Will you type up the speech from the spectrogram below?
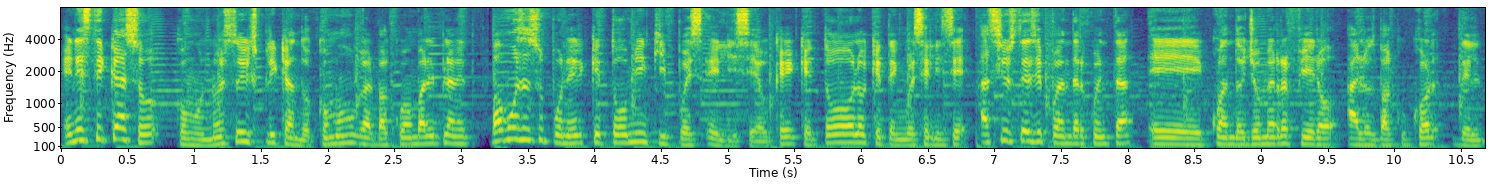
En este caso, como no estoy explicando cómo jugar Bakugan Battle Planet, vamos a suponer que todo mi equipo es hélice, ¿ok? Que todo lo que tengo es hélice. Así ustedes se pueden dar cuenta eh, cuando yo me refiero a los Bakukor del,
